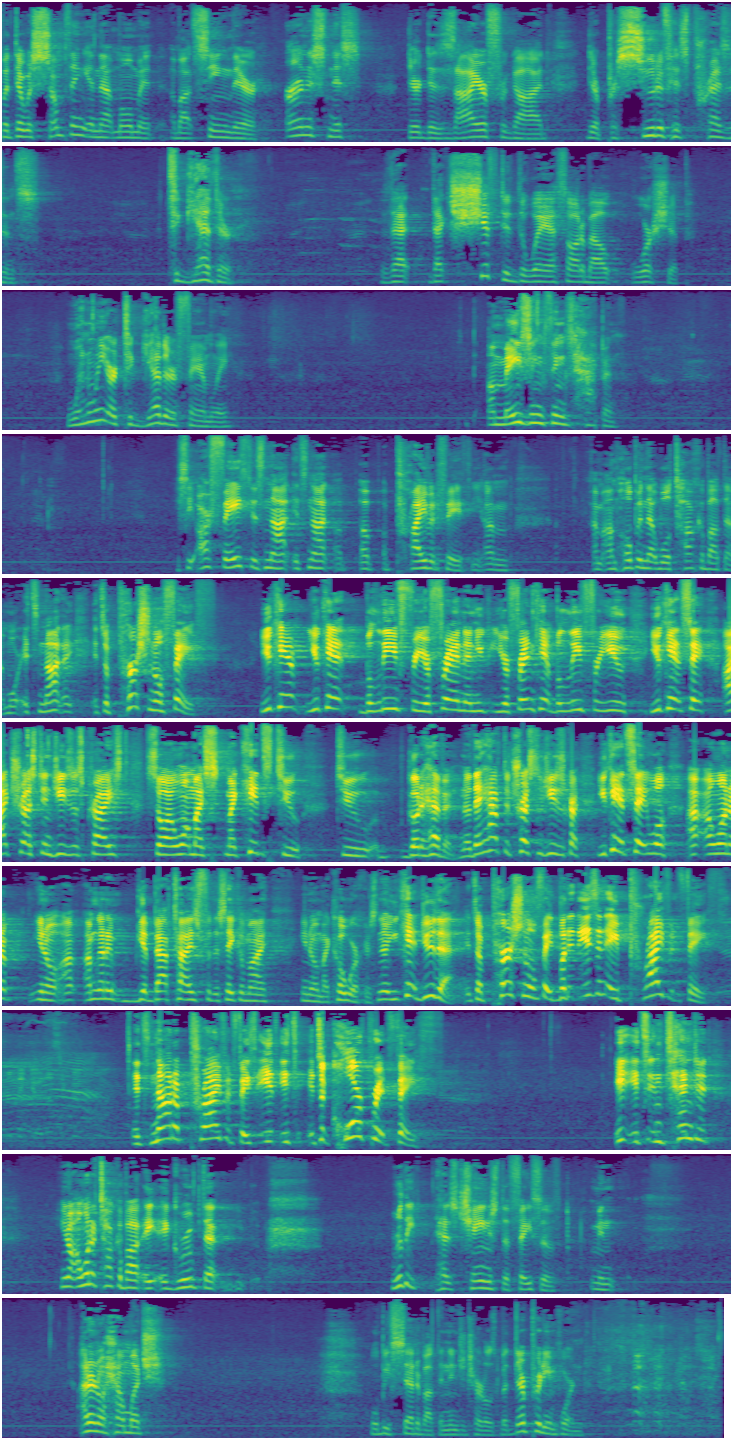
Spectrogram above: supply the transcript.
But there was something in that moment about seeing their earnestness, their desire for God, their pursuit of His presence together that, that shifted the way I thought about worship. When we are together, family, amazing things happen. You see, our faith is not, it's not a, a, a private faith. I'm, I'm, I'm, hoping that we'll talk about that more. It's not, a, it's a personal faith. You can't, you can't believe for your friend, and you, your friend can't believe for you. You can't say, I trust in Jesus Christ, so I want my, my kids to, to go to heaven. No, they have to trust in Jesus Christ. You can't say, well, I, I want to, you know, I, I'm going to get baptized for the sake of my, you know, my coworkers. No, you can't do that. It's a personal faith, but it isn't a private faith. It's not a private faith, it, it's, it's a corporate faith. It, it's intended, you know, I want to talk about a, a group that really has changed the face of, I mean, I don't know how much will be said about the Ninja Turtles, but they're pretty important.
